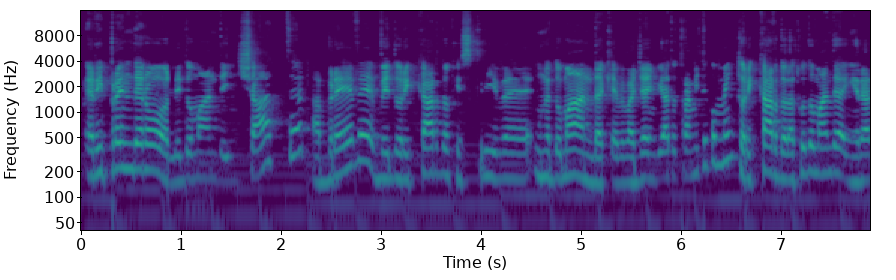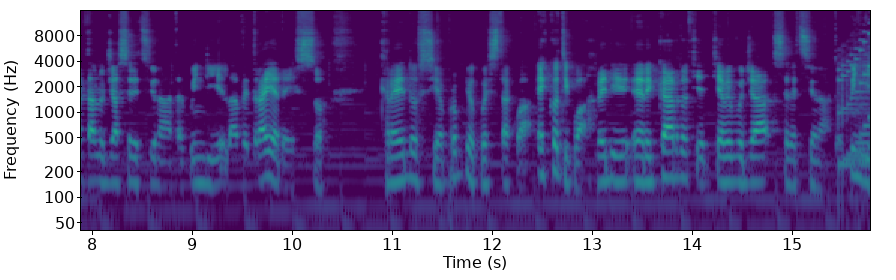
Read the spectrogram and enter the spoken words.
Riprenderò le domande in chat a breve, vedo Riccardo che scrive una domanda che aveva già inviato tramite commento, Riccardo la tua domanda in realtà l'ho già selezionata, quindi la vedrai adesso. Credo sia proprio questa qua. Eccoti qua. Vedi, eh, Riccardo, ti, ti, avevo già selezionato. Quindi,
